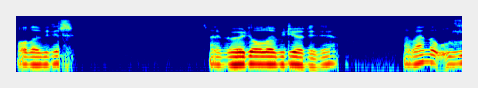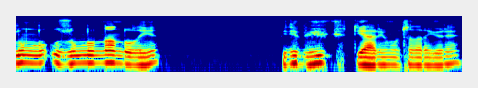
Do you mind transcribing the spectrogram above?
olabilir. Hani böyle olabiliyor dedi. Ben de uzun uzunluğundan dolayı bir de büyük diğer yumurtalara göre.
